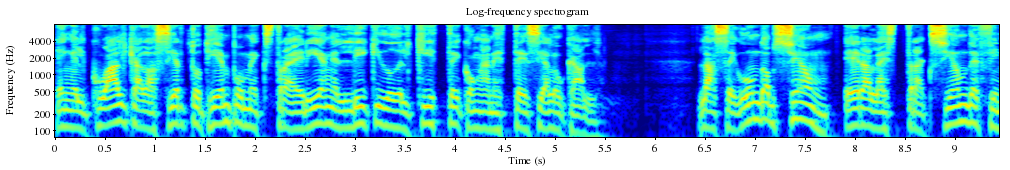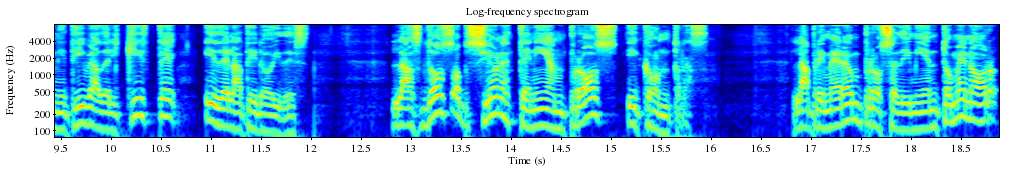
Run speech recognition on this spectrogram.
en el cual cada cierto tiempo me extraerían el líquido del quiste con anestesia local. La segunda opción era la extracción definitiva del quiste y de la tiroides. Las dos opciones tenían pros y contras. La primera un procedimiento menor,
